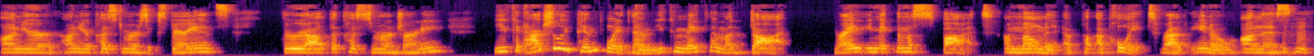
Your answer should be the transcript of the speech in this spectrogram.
on your on your customer's experience, throughout the customer journey, you can actually pinpoint them. You can make them a dot, right? You make them a spot, a moment, a, a point, right? You know, on this, mm-hmm.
